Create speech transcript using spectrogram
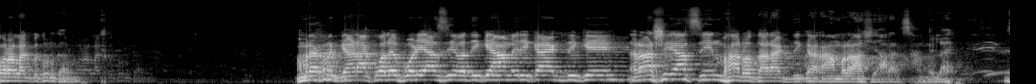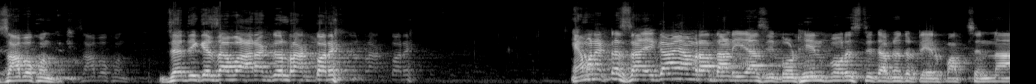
করা লাগবে কোন কারণ? আমরা এখন গেড়া কলে পড়ে আছি, ওদিকে আমেরিকা একদিকে, রাশিয়া, চীন, ভারত আর একদিকে, আর আমরা আসি আর এক ঝামেলায়। যাব কোন দিকে? যেদিকে যাব আর একজন রাগ করে। এমন একটা জায়গায় আমরা দাঁড়িয়ে আছি, কঠিন পরিস্থিতি, আপনি তো টের পাচ্ছেন না।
